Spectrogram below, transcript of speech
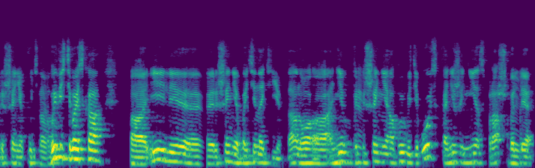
решение Путина вывести войска или решение пойти на Киев, да, но они в решении о выводе войск, они же не спрашивали,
